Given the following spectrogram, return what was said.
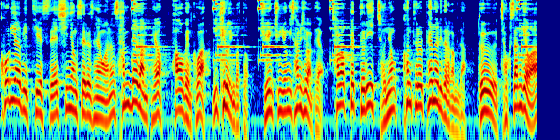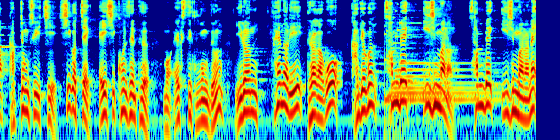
코리아 BTS의 신형셀을 사용하는 300A 파워뱅크와 2kg 인버터, 주행 충전기 30A, 차박 팩토리 전용 컨트롤 패널이 들어갑니다. 그 적상계와 각종 스위치, 시거잭, AC 콘센트, 뭐 XT90 등 이런 패널이 들어가고 가격은 320만 원. 320만 원에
